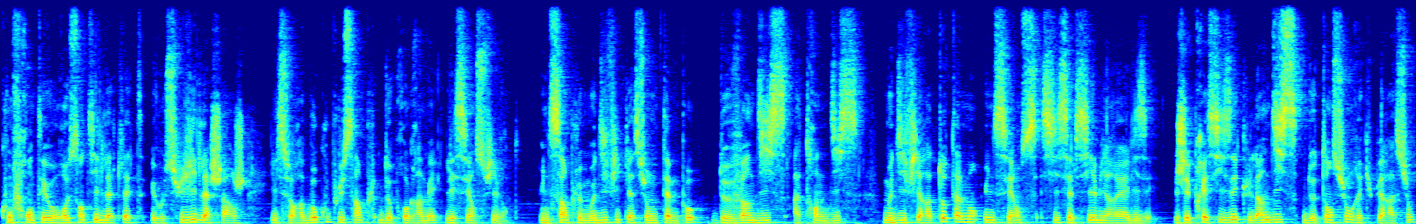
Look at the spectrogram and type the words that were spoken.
Confronté au ressenti de l'athlète et au suivi de la charge, il sera beaucoup plus simple de programmer les séances suivantes. Une simple modification de tempo, de 20-10 à 30-10, modifiera totalement une séance si celle-ci est bien réalisée. J'ai précisé que l'indice de tension-récupération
